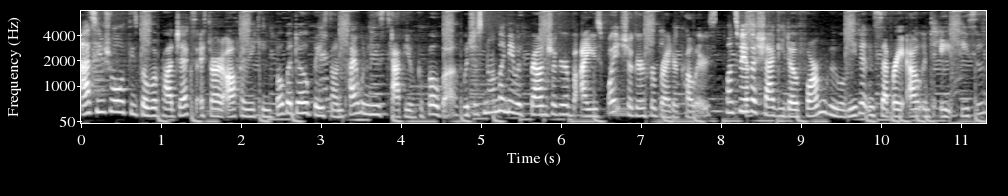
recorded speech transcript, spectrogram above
As usual with these boba projects, I started off by making boba dough based on Taiwanese tapioca boba, which is normally made with brown sugar, but I use white sugar for brighter colors. Once we have a shaggy dough formed, we will knead it and separate out into 8 pieces,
